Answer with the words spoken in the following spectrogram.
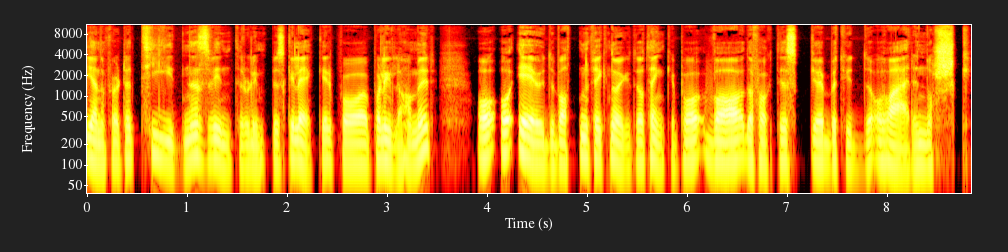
gjennomførte tidenes vinterolympiske leker på, på Lillehammer, og, og EU-debatten fikk Norge til å tenke på hva det faktisk betydde å være norsk.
